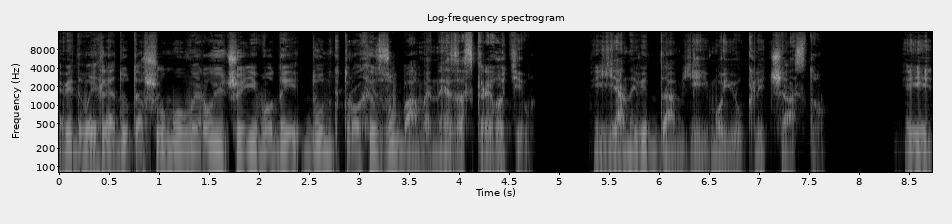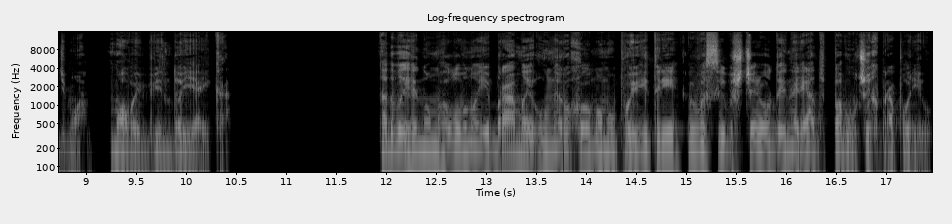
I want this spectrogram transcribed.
Від вигляду та шуму вируючої води дунк трохи зубами не заскриготів. Я не віддам їй мою клітчасту. Їдьмо, мовив він до яйка. Над вигином головної брами у нерухомому повітрі висив ще один ряд павучих прапорів.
